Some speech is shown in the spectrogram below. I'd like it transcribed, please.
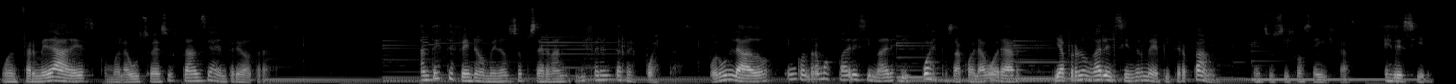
o enfermedades como el abuso de sustancias, entre otras. Ante este fenómeno se observan diferentes respuestas. Por un lado, encontramos padres y madres dispuestos a colaborar y a prolongar el síndrome de Peter Pan en sus hijos e hijas, es decir,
